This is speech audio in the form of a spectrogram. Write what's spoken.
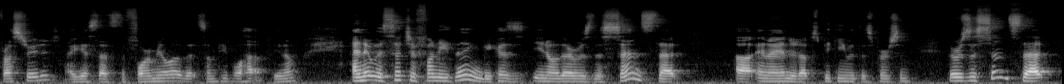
frustrated. I guess that's the formula that some people have, you know. And it was such a funny thing because, you know, there was this sense that, uh, and I ended up speaking with this person, there was a sense that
